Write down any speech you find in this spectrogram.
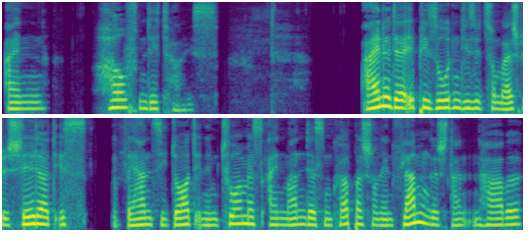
einen Haufen Details. Eine der Episoden, die sie zum Beispiel schildert, ist, während sie dort in dem Turm ist, ein Mann, dessen Körper schon in Flammen gestanden habe,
